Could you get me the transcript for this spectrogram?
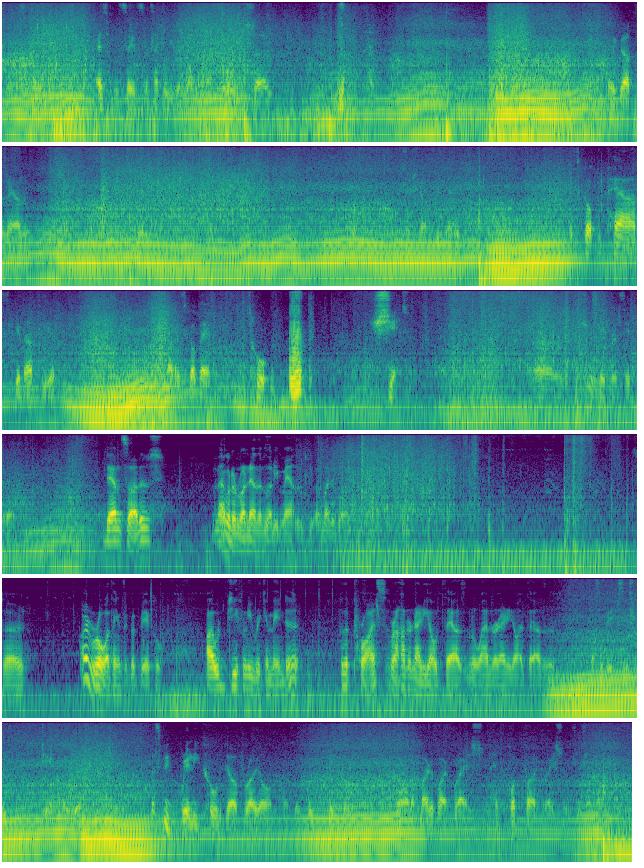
As you can see, it's exactly the wrong so... We go up the mountain. It's. It's got the power to get up here. Oh, it's got that torque. Shit. Never have. Downside is, I'm not gonna run down the bloody mountain to get my motorbike. So, overall, I think it's a good vehicle. I would definitely recommend it for the price for 180 odd thousand or 189,000 plus all the accessories. This would be really cool to go off road on. That's a good vehicle. Go on a motorbike race and have quad bike races or something.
